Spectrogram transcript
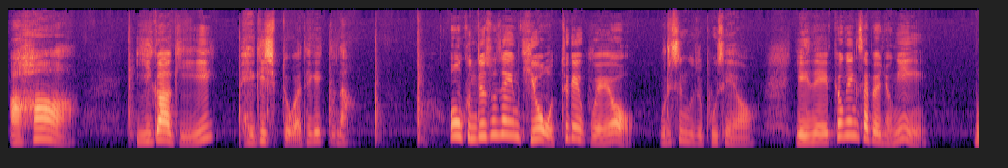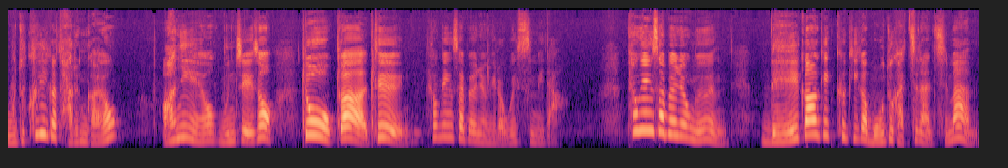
아하, 이 각이 120도가 되겠구나. 어, 근데 선생님 기억 어떻게 구해요? 우리 친구들 보세요. 얘네의 평행사 변형이 모두 크기가 다른가요? 아니에요. 문제에서 똑같은 평행사 변형이라고 했습니다. 평행사 변형은 네 각의 크기가 모두 같진 않지만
